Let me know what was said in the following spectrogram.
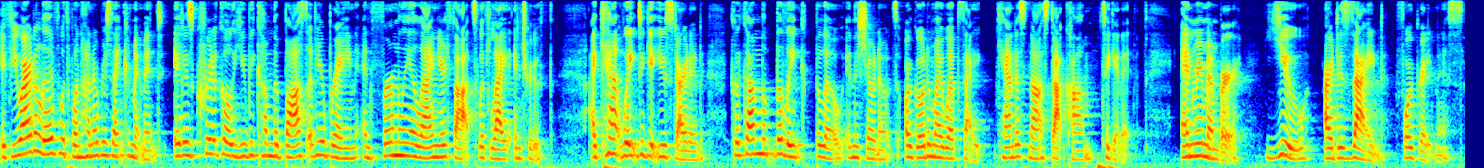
If you are to live with 100% commitment, it is critical you become the boss of your brain and firmly align your thoughts with light and truth. I can't wait to get you started. Click on the link below in the show notes or go to my website, CandiceNoss.com, to get it. And remember, you are designed for greatness.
